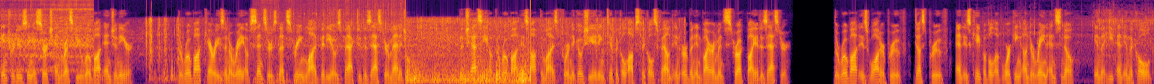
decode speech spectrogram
Introducing a search and rescue robot engineer. The robot carries an array of sensors that stream live videos back to disaster management. The chassis of the robot is optimized for negotiating typical obstacles found in urban environments struck by a disaster. The robot is waterproof, dustproof, and is capable of working under rain and snow, in the heat and in the cold.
